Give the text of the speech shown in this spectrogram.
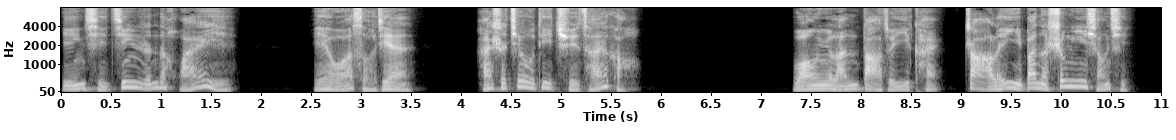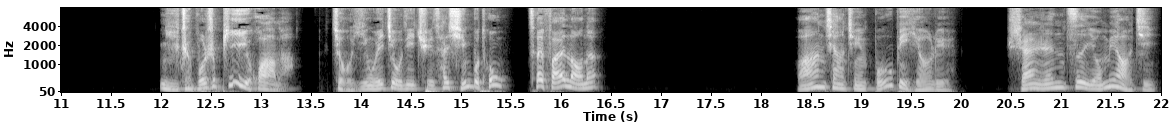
引起金人的怀疑。依我所见，还是就地取材好。”王玉兰大嘴一开，炸雷一般的声音响起。你这不是屁话吗？就因为就地取材行不通，才烦恼呢。王将军不必忧虑，山人自有妙计。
